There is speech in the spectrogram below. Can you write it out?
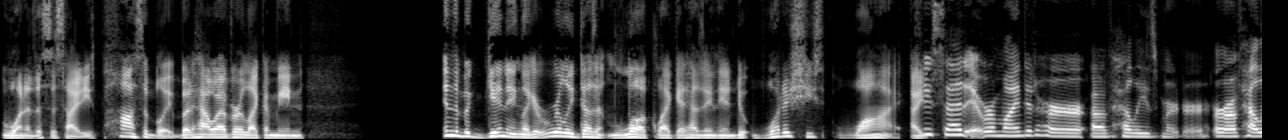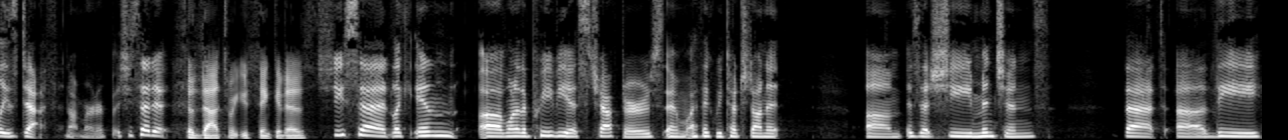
one of the societies possibly but however like i mean in the beginning like it really doesn't look like it has anything to do what is she why i she said it reminded her of Hellie's murder or of Hellie's death, not murder. But she said it so that's what you think it is she said like in uh, one of the previous chapters and i think we touched on it um, is that she mentions that uh, the.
